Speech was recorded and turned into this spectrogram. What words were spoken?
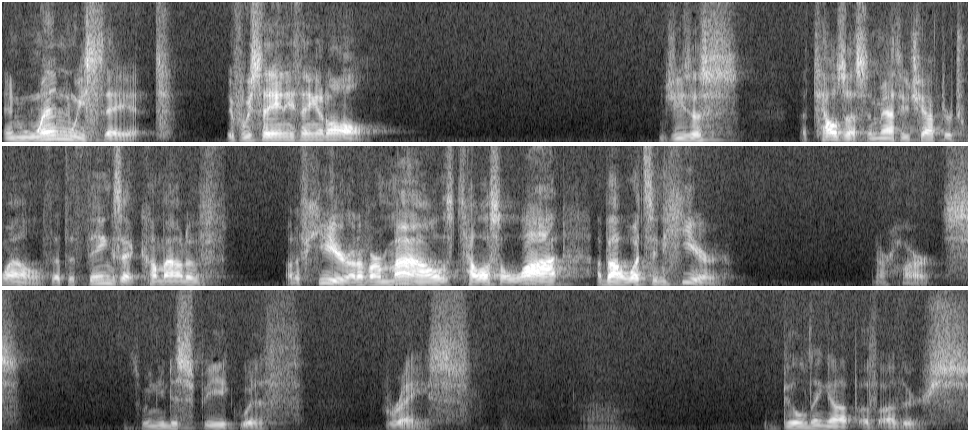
and when we say it, if we say anything at all. Jesus tells us in Matthew chapter 12 that the things that come out of, out of here, out of our mouths, tell us a lot about what's in here, in our hearts. So we need to speak with grace, um, building up of others,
